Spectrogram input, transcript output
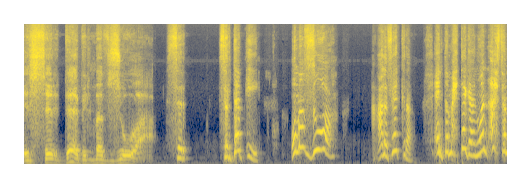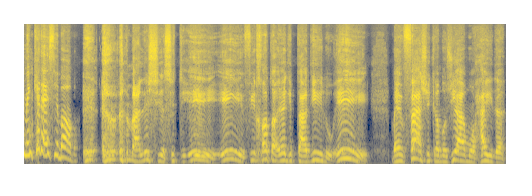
السرداب المفزوع. سر سرداب إيه؟ ومفزوع! على فكرة أنت محتاج عنوان أحسن من كده يا سي بابا. معلش يا ستي إيه إيه في خطأ يجب تعديله إيه؟ ما ينفعش كمذيعة محايدة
